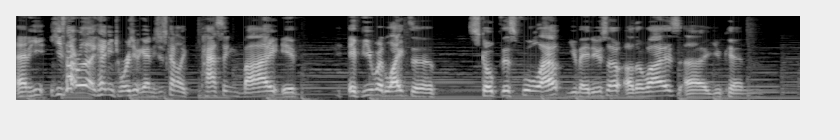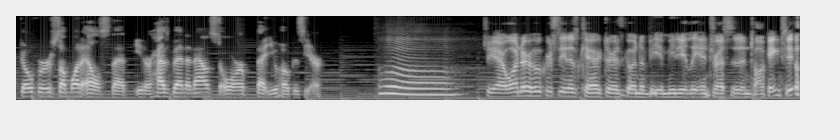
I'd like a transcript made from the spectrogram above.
and he he's not really like heading towards you again he's just kind of like passing by if if you would like to scope this fool out you may do so otherwise uh, you can go for someone else that either has been announced or that you hope is here Hmm. Gee, I wonder who Christina's character is going to be immediately interested in talking to.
